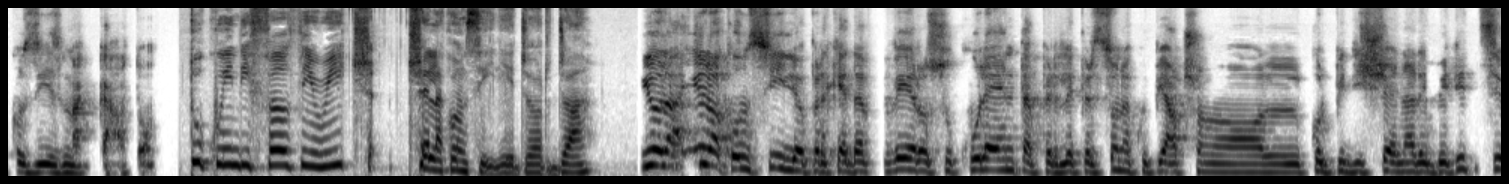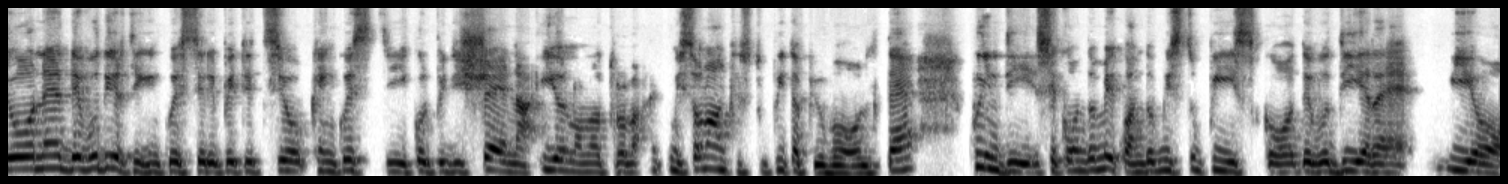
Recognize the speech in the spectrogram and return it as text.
così smaccato. Tu quindi Filthy Rich ce la consigli, Giorgia? Io la, io la, consiglio perché è davvero succulenta per le persone a cui piacciono colpi di scena a ripetizione. Devo dirti che in, questi che in questi colpi di scena io non ho trovato, mi sono anche stupita più volte, quindi secondo me quando mi stupisco devo dire io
